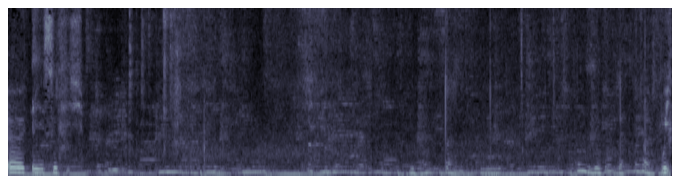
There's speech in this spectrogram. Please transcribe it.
Euh, et Sophie. Oui,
